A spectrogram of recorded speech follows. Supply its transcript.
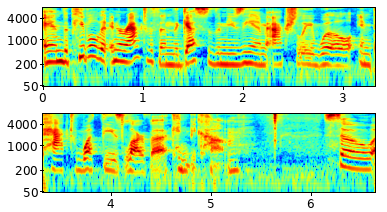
And the people that interact with them, the guests of the museum, actually will impact what these larvae can become. So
